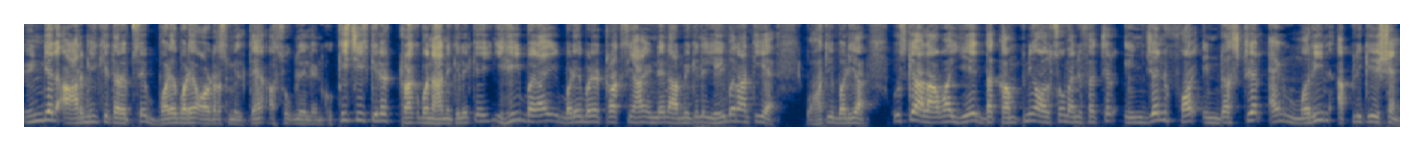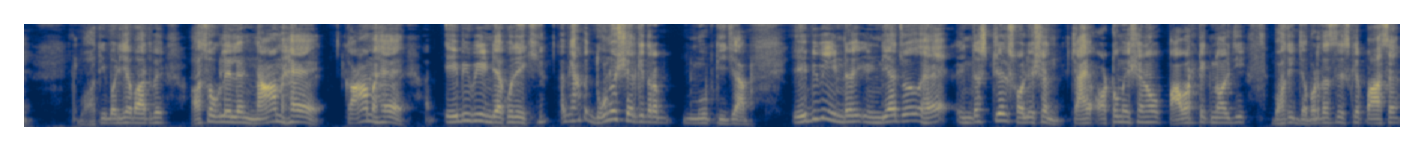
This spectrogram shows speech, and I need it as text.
इंडियन आर्मी की तरफ़ से बड़े बड़े ऑर्डर्स मिलते हैं अशोक लेलैंड को। किस चीज़ के लिए? ट्रक बनाने के लिए क्योंकि यही बड़ाई बड़े बड़े ट्रक्स यहाँ इंडियन आर्मी के लिए यही बनाती है। बहुत ही बढ़िया। उसके अलावा ये the company also manufacture engine for industrial and marine application बहुत ही बढ़िया बात है अशोक लेलैंड नाम है। काम है। अब एबीबी इंडिया को देखिए। अब यहाँ पे दोनों शेयर की तरफ़ मूव कीजिए आप। एबीबी इंडिया जो है इंडस्ट्रियल सॉल्यूशन चाहे ऑटोमेशन हो पावर टेक्नोलॉजी बहुत ही ज़बरदस्त इसके पास है।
